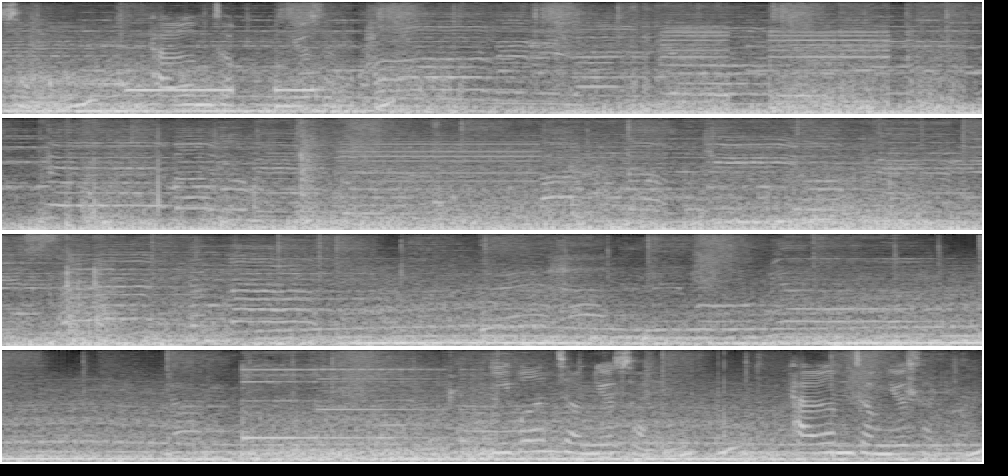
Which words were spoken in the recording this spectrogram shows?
정류소는 다음 정류소입니다. 이번 정류소는 다음 정류소는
